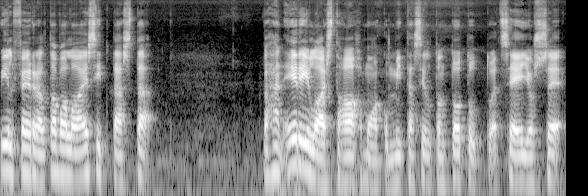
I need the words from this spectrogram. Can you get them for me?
Will Ferrell tavallaan esittää sitä vähän erilaista hahmoa kuin mitä siltä on totuttu. Että se ei ole se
